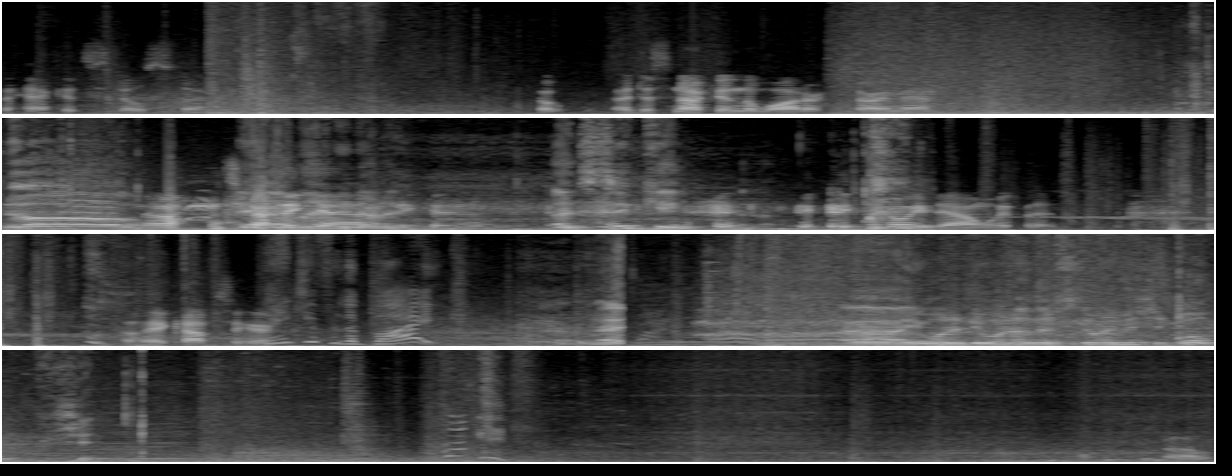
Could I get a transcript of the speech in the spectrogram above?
The heck? It's still stuck. Oh, I just knocked it in the water. Sorry, man. No! No, Yeah, try I landed again. on it. It's sinking. It's going down with it. Oh, hey, cops are here. Thank you for the bike. Uh, you want to do another story mission? Whoa, shit. Oh,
